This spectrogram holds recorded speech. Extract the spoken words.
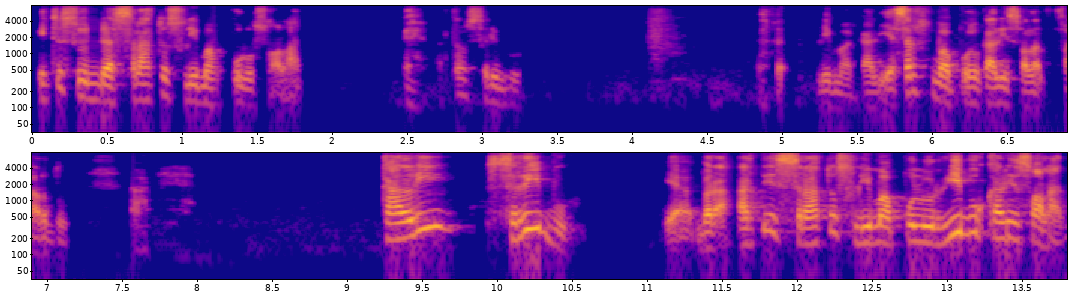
itu sudah 150 sholat. Eh, atau 1000. lima kali, ya 150 kali sholat fardu. Nah, kali 1000, ya berarti 150 ribu kali sholat.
